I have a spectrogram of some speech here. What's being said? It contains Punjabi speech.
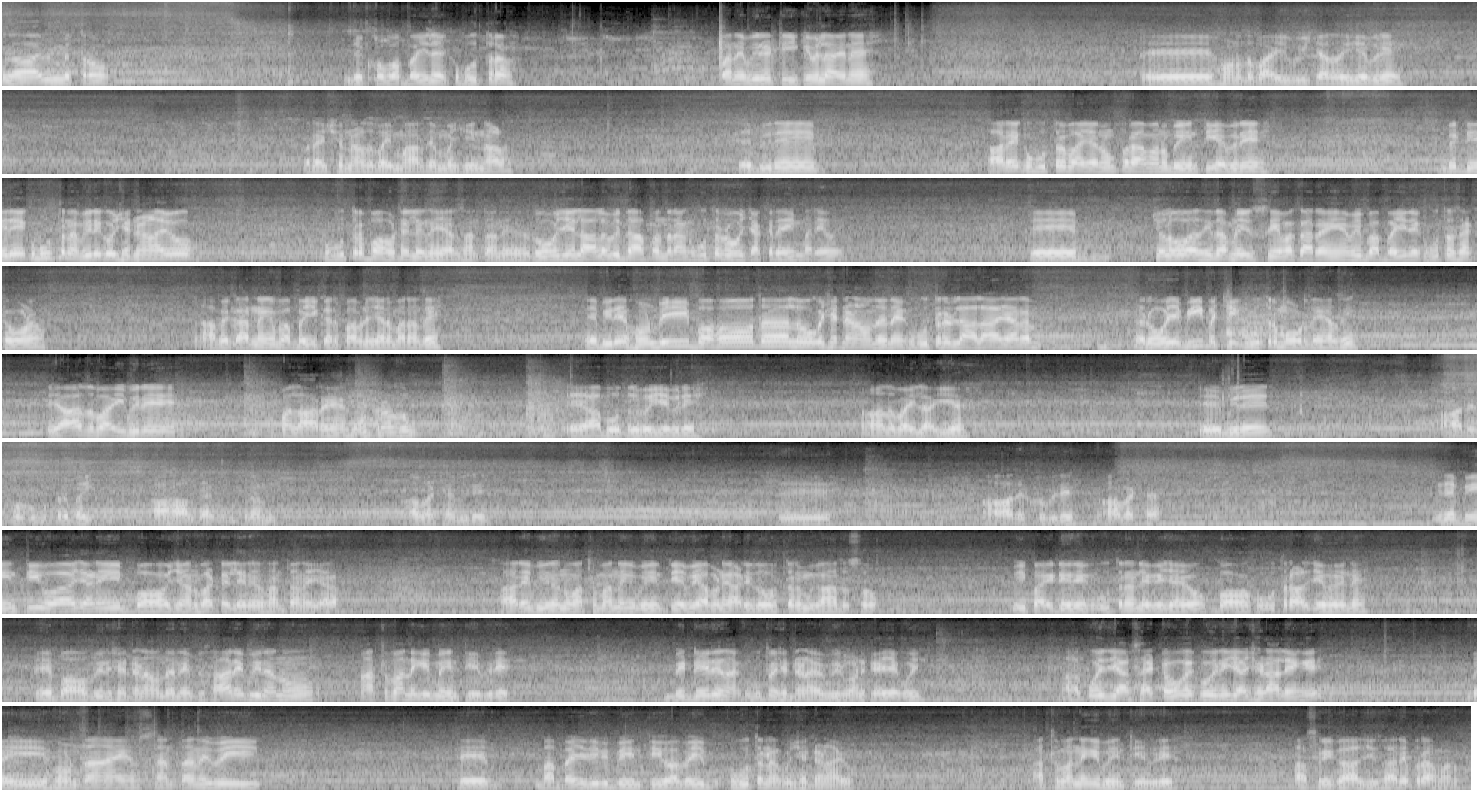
ਲਾ ਵੀ ਮਿੱਤਰੋ। ਦੇਖੋ ਬਾਬਾ ਜੀ ਦੇ ਕਬੂਤਰ। ਪਨੇ ਵੀਰੇ ਟੀਕੇ ਵੀ ਲਾਏ ਨੇ। ਤੇ ਹੁਣ ਦਵਾਈ ਵੀ ਚੱਲ ਰਹੀ ਹੈ ਵੀਰੇ। ਪ੍ਰੈਸ਼ਰ ਨਾਲ ਦਵਾਈ ਮਾਰਦੇ ਮਸ਼ੀਨ ਨਾਲ। ਤੇ ਵੀਰੇ, ਸਾਰੇ ਕਬੂਤਰ ਬਾਜ਼ਾਂ ਨੂੰ, ਭਰਾਵਾਂ ਨੂੰ ਬੇਨਤੀ ਹੈ ਵੀਰੇ। ਵੀ ਡੇਰੇ ਕਬੂਤਰ ਨਾ ਵੀਰੇ ਕੋਈ ਛੱਡਣ ਵਾਲਿਓ ਕਬੂਤਰ ਬਹੁਤ ਢਿੱਲੇ ਨੇ ਯਾਰ ਸੰਤਾਂ ਦੇ। ਰੋਜ਼ ਇਹ ਲਾ ਲਓ ਵੀ 10 15 ਕਬੂਤਰ ਰੋਜ਼ ਚੱਕਦੇ ਆਂ ਮਰੇ ਹੋਏ। ਤੇ ਚਲੋ ਅਸੀਂ ਤਾਂ ਆਪਣੀ ਸੇਵਾ ਕਰ ਰਹੇ ਹਾਂ ਵੀ ਬਾਬਾ ਜੀ ਦੇ ਕਬੂਤਰ ਸੈੱਟ ਹੋਣ। ਆਪੇ ਕਰਨਗੇ ਬਾਬਾ ਜੀ ਕਿਰਪਾ ਆਪਣੇ ਜਾਨਵਰਾਂ ਤੇ। ਤੇ ਵੀਰੇ ਹੁਣ ਵੀ ਬਹੁਤ ਲੋਕ ਛੱਡਣ ਆਉਂਦੇ ਨੇ ਕਬੂਤਰ। ਲਾ ਲਾ ਯਾਰ, ਰੋਜ਼ 20 25 ਕਬੂਤਰ ਮੋੜਦੇ ਆ ਅਸੀਂ। ਤੇ ਆਹ ਦਵਾਈ ਵੀਰੇ ਆਪਾਂ ਲਾ ਰਹੇ ਹਾਂ ਕਬੂਤਰਾਂ ਨੂੰ ਤੇ ਆਹ ਬੋਤਲ ਪਈ ਹੈ ਵੀਰੇ। ਆਹ ਦਵਾਈ ਲਾਈ ਹੈ। ਤੇ ਵੀਰੇ, ਆਹ ਦੇਖੋ ਕਬੂਤਰ ਬਾਈ, ਆਹ ਹਾਲਤ ਹੈ ਕਬੂਤਰਾਂ ਦੀ। ਆਹ ਬੈਠਾ ਵੀਰੇ। ਤੇ ਆਹ ਦੇਖੋ ਵੀਰੇ, ਆਹ ਬੈਠਾ। ਵੀਰੇ ਬੇਨਤੀ ਉਹ ਆ ਜਾਣੀ ਬਹੁਤ ਜਾਨਵਰ ਢਿੱਲੇ ਨੇ ਸੰਤਾਂ ਨੇ ਯਾਰ। ਸਾਰੇ ਵੀਰਾਂ ਨੂੰ ਹੱਥ ਮੰਨ ਕੇ ਬੇਨਤੀ ਹੈ ਵੀ ਆਪਣੇ ਆੜੀ ਦੋਸਤਾਂ ਨੂੰ ਵੀ ਗਾਂ ਦੱਸੋ। ਵੀ ਭਾਈ ਡੇਰੇ ਕਬੂਤਰਾਂ ਲੈ ਕੇ ਜਾਇਓ, ਬਹੁਤ ਕਬੂਤਰ ਅਲਜੇ ਹੋਏ ਨੇ। ਤੇ ਬਹੁਤ ਵੀਰ ਛੱਡਣ ਆਉਂਦੇ ਨੇ, ਵੀ ਸਾਰੇ ਵੀਰਾਂ ਨੂੰ ਹੱਥ ਬੰਨ੍ਹ ਕੇ ਬੇਨਤੀ ਹੈ ਵੀਰੇ, ਵੀ ਡੇਰੇ ਨਾ ਕਬੂਤਰ ਛੱਡਣ ਆਏ ਵੀਰ ਬਣ ਕੇ, ਜੇ ਕੋਈ ਆ ਕੋਈ ਜਾਂ ਸੈੱਟ ਹੋ ਗਏ, ਕੋਈ ਨਹੀਂ, ਜਾਂ ਛਡਾ ਲੇਂਗੇ ਬਈ ਹੁਣ ਤਾਂ ਸੰਤਾਂ ਦੀ ਵੀ ਤੇ ਬਾਬਾ ਜੀ ਦੀ ਵੀ ਬੇਨਤੀ ਆ ਬਈ ਕਬੂਤਰ ਨਾ ਕੋਈ ਛੱਡਣ ਆਇਓ। ਹੱਥ ਬੰਨ੍ਹ ਕੇ ਬੇਨਤੀ ਹੈ ਵੀਰੇ। ਸਤਿ ਸ੍ਰੀ ਅਕਾਲ ਜੀ ਸਾਰੇ ਭਰਾਵਾਂ ਨੂੰ।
